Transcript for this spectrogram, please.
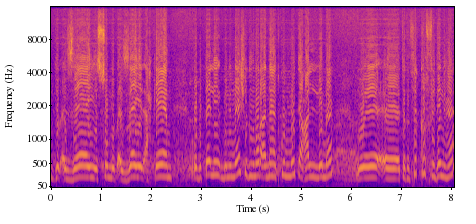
بتبقى إزاي الصوم بيبقى إزاي الأحكام. وبالتالي بنناشد المرأة أنها تكون متعلمة وتتثقف في دينها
